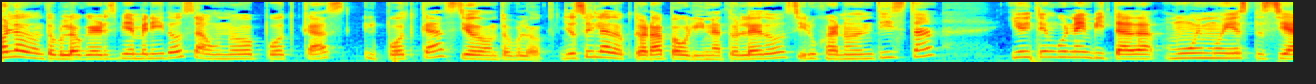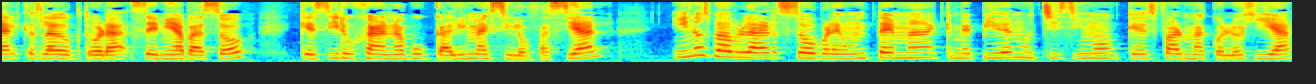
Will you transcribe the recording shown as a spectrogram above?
Hola odontobloggers, bienvenidos a un nuevo podcast, el podcast de Odontoblog. Yo soy la doctora Paulina Toledo, cirujano dentista, y hoy tengo una invitada muy muy especial que es la doctora Zenia Basov, que es cirujana bucal y maxilofacial, y nos va a hablar sobre un tema que me piden muchísimo, que es farmacología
